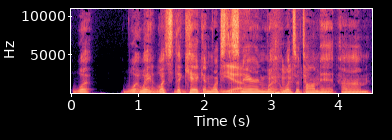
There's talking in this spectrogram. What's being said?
what, what, am wait, I what's the kick and what's the Yeah. snare and what, what's a tom hit? Um,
